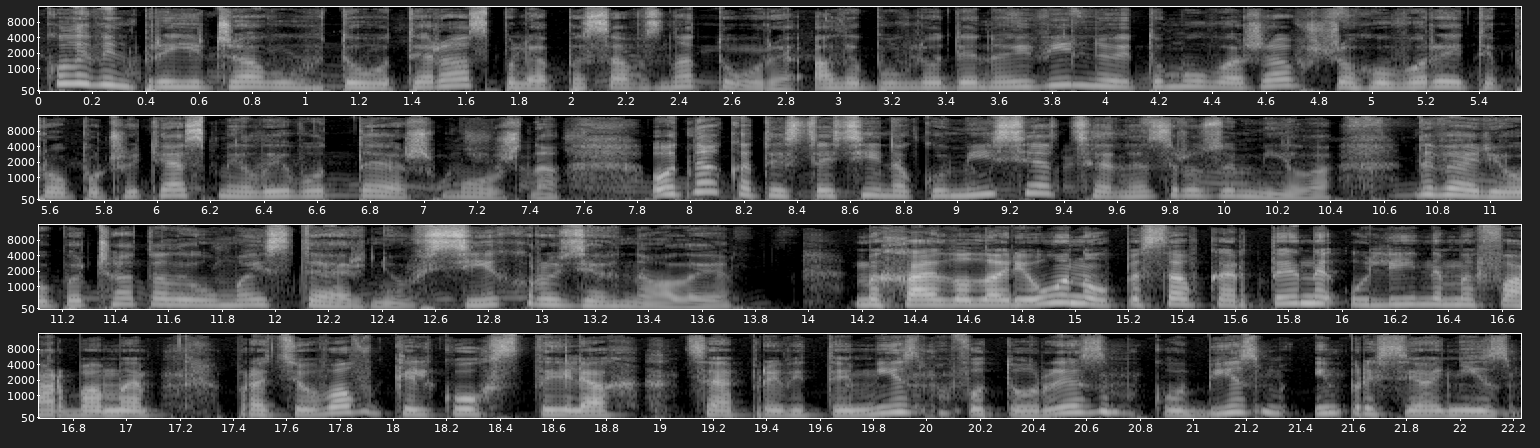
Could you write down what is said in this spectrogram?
Коли він приїжджав до Тирасполя, писав з натури, але був людиною вільною, тому вважав, що говорити про почуття сміливо теж можна. Однак атестаційна комісія це не зрозуміла. Двері опечатали у майстерню, всіх розігнали. Михайло Ларіонов писав картини олійними фарбами. Працював в кількох стилях: це привітимізм, футуризм, кубізм, імпресіонізм.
